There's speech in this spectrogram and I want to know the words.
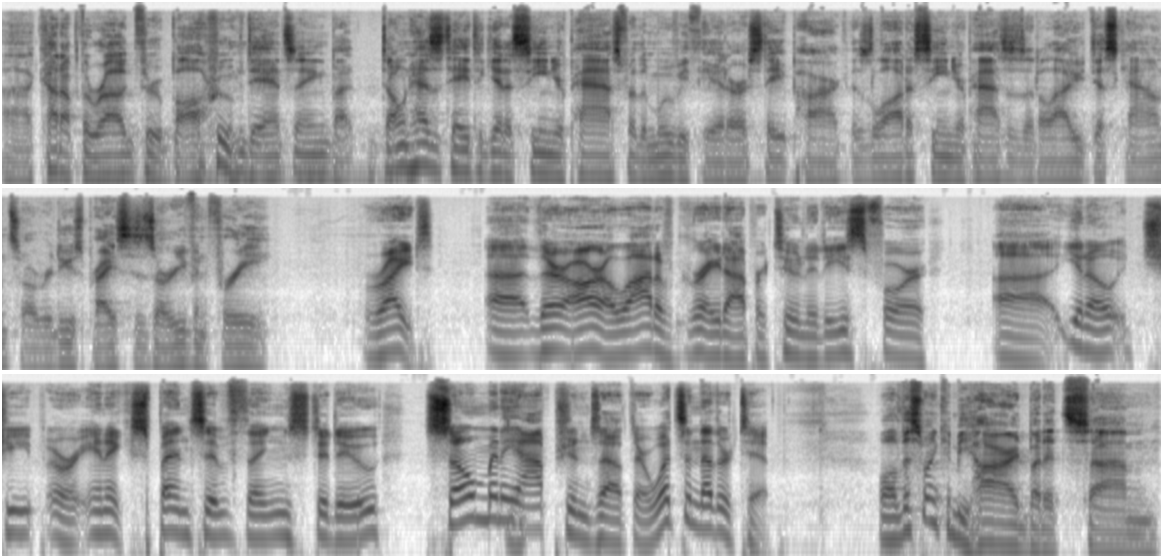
uh, cut up the rug through ballroom dancing. But don't hesitate to get a senior pass for the movie theater or state park. There's a lot of senior passes that allow you discounts or reduced prices or even free. Right uh, there are a lot of great opportunities for, uh, you know, cheap or inexpensive things to do. So many yeah. options out there. What's another tip? Well, this one can be hard, but it's um,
